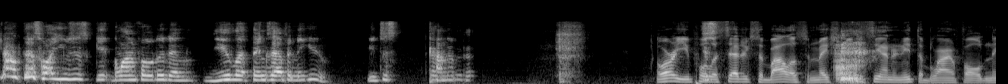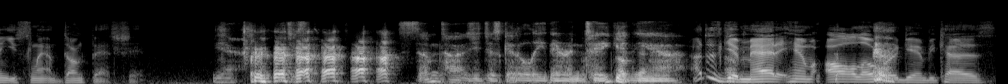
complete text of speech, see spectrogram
No, that's why you just get blindfolded and you let things happen to you. You just kind of Or you pull a Cedric Ceballos and make sure you can see underneath the blindfold, and then you slam dunk that shit. yeah. Sometimes you just gotta lay there and take it. Yeah. I just get mad at him all over again because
